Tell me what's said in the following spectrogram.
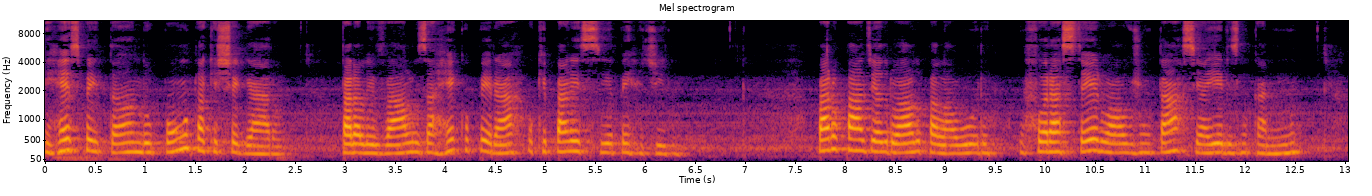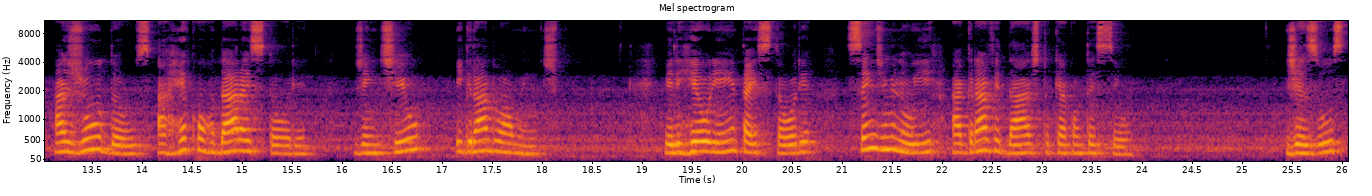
e respeitando o ponto a que chegaram, para levá-los a recuperar o que parecia perdido. Para o padre Eduardo Palauro, o forasteiro, ao juntar-se a eles no caminho, ajuda-os a recordar a história, gentil e gradualmente. Ele reorienta a história sem diminuir a gravidade do que aconteceu. Jesus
